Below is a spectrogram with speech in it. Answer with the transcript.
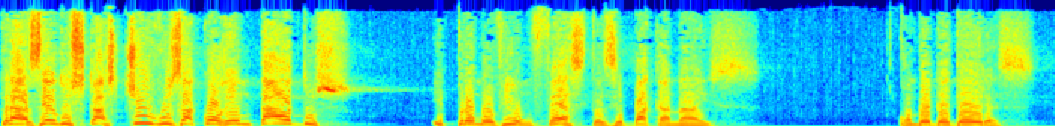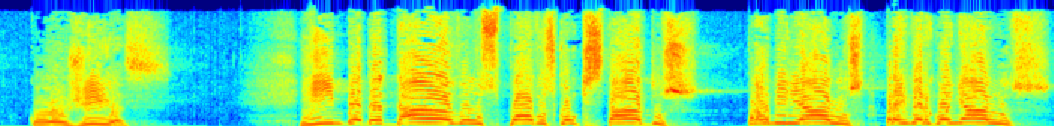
trazendo os castigos acorrentados, e promoviam festas e bacanais, com bebedeiras, com orgias, e embebedavam os povos conquistados para humilhá-los, para envergonhá-los,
